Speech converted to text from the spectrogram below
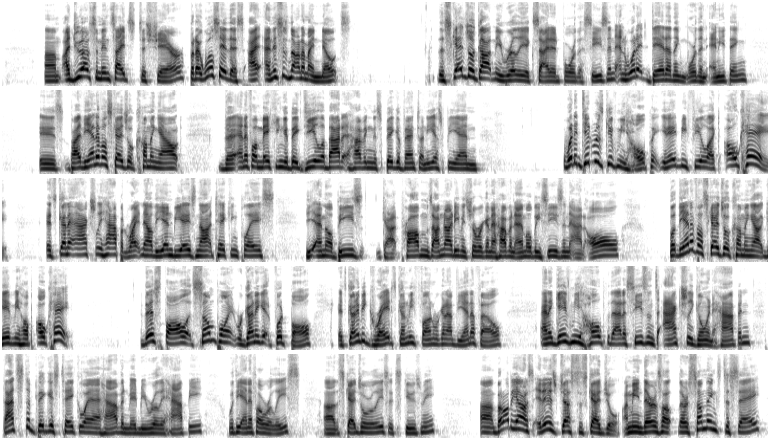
Um, I do have some insights to share, but I will say this, I, and this is not in my notes. The schedule got me really excited for the season, and what it did, I think, more than anything, is by the NFL schedule coming out, the NFL making a big deal about it, having this big event on ESPN. What it did was give me hope. It made me feel like, okay, it's going to actually happen. Right now, the NBA is not taking place. The MLB's got problems. I'm not even sure we're going to have an MLB season at all. But the NFL schedule coming out gave me hope. Okay, this fall, at some point, we're going to get football. It's going to be great. It's going to be fun. We're going to have the NFL. And it gave me hope that a season's actually going to happen. That's the biggest takeaway I have and made me really happy with the NFL release, uh, the schedule release, excuse me. Uh, but I'll be honest, it is just a schedule. I mean, there's a, there's some things to say.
